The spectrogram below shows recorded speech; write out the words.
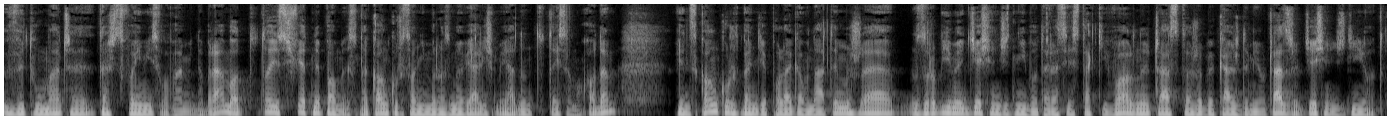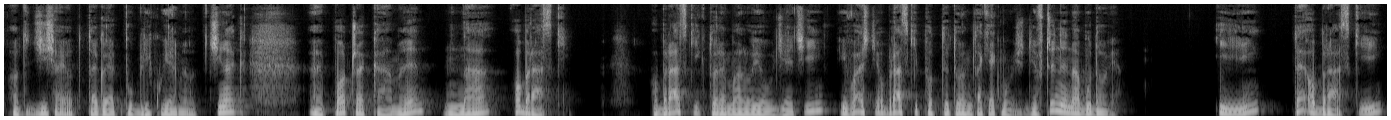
wytłumaczę też swoimi słowami, dobra? Bo to jest świetny pomysł. Na konkurs o nim rozmawialiśmy jadąc tutaj samochodem. Więc konkurs będzie polegał na tym, że zrobimy 10 dni, bo teraz jest taki wolny czas, to żeby każdy miał czas, że 10 dni od, od dzisiaj, od tego jak publikujemy odcinek, e, poczekamy na obrazki. Obrazki, które malują dzieci i właśnie obrazki pod tytułem, tak jak mówisz, dziewczyny na budowie. I te obrazki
